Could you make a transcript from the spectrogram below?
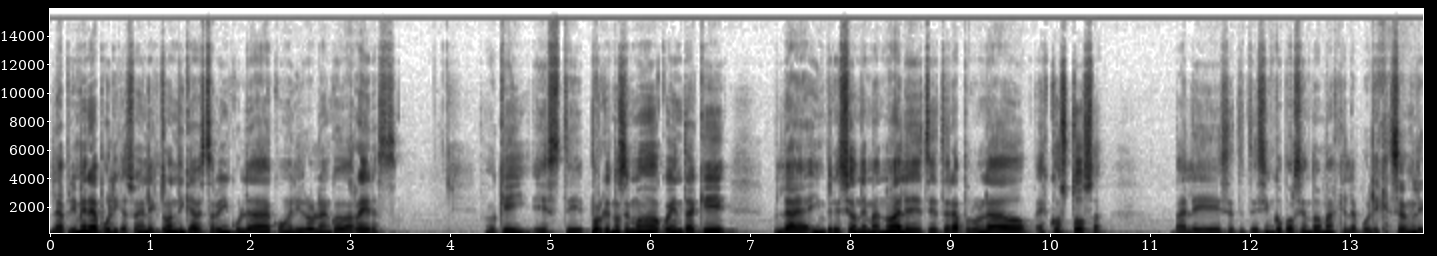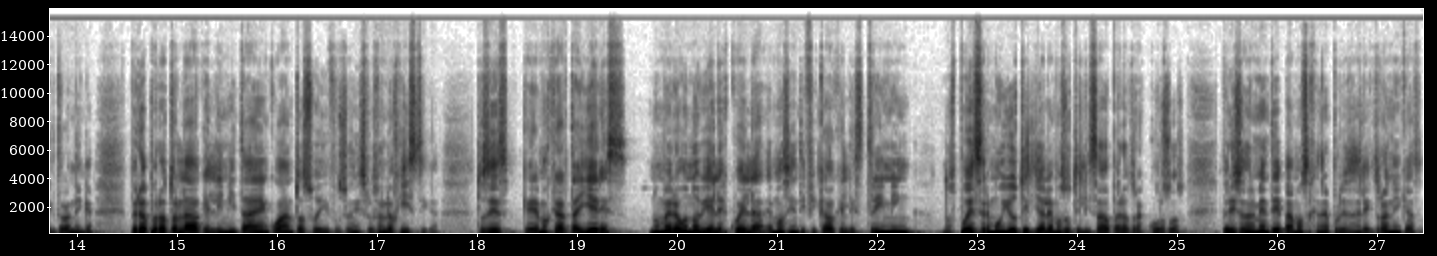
La primera publicación electrónica va a estar vinculada con el libro blanco de barreras. ¿ok? Este, porque nos hemos dado cuenta que la impresión de manuales, etcétera, por un lado es costosa, vale 75% más que la publicación electrónica, pero por otro lado que es limitada en cuanto a su difusión e instrucción logística. Entonces, queremos crear talleres, número uno vía la escuela, hemos identificado que el streaming nos puede ser muy útil, ya lo hemos utilizado para otros cursos, pero adicionalmente vamos a generar publicaciones electrónicas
